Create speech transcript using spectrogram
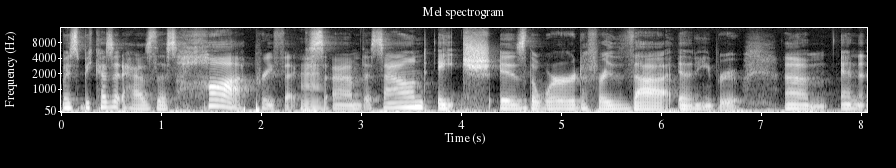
is because it has this ha prefix. Um, the sound H is the word for the in Hebrew. Um, and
